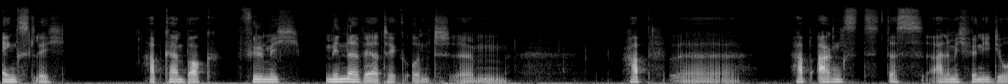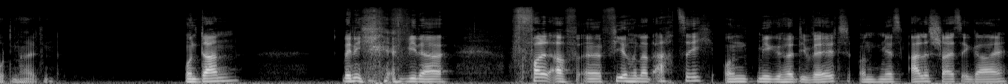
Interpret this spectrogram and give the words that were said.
ängstlich, hab keinen Bock, fühle mich minderwertig und ähm, hab, äh, hab Angst, dass alle mich für einen Idioten halten. Und dann bin ich wieder voll auf äh, 480 und mir gehört die Welt und mir ist alles scheißegal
